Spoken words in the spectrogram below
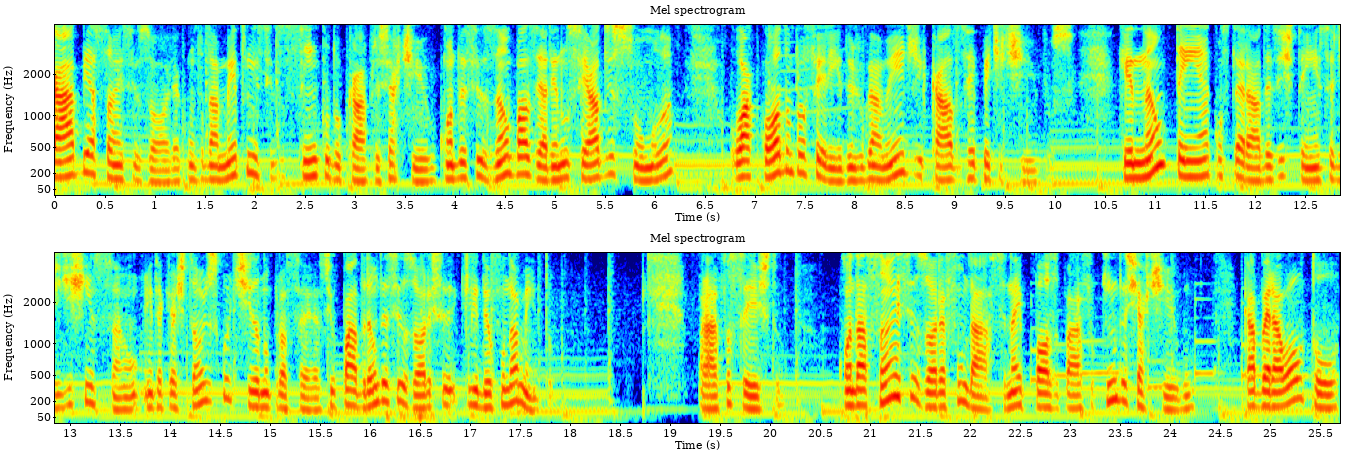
cabe ação rescisória com fundamento no inciso 5 do caput deste artigo, com a decisão baseada em enunciado de súmula ou acórdão proferido em julgamento de casos repetitivos, que não tenha considerado a existência de distinção entre a questão discutida no processo e o padrão decisório que lhe deu fundamento. Parágrafo 6 Quando a ação rescisória fundar-se na hipótese do parágrafo 5 deste artigo, caberá ao autor,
